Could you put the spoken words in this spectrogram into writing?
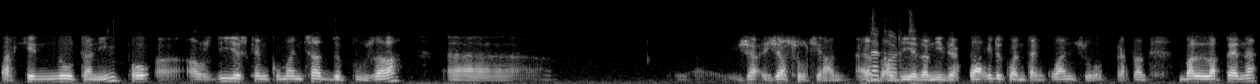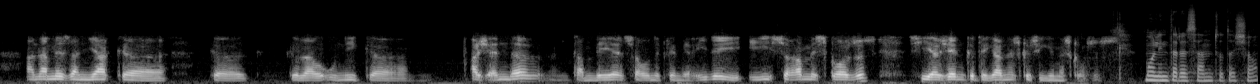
perquè no tenim, però uh, els dies que hem començat de posar eh, ja, ja sortiran. Eh? El dia d'aniversari de quan en quan surt. Per tant, val la pena anar més enllà que, que, que l'única agenda, també serà una efemeride i, i serà més coses si hi ha gent que té ganes que sigui més coses. Molt interessant tot això.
